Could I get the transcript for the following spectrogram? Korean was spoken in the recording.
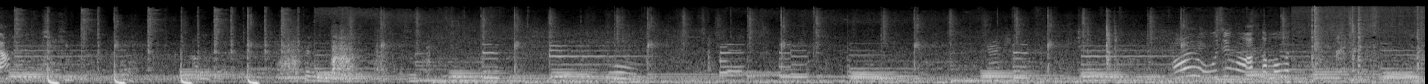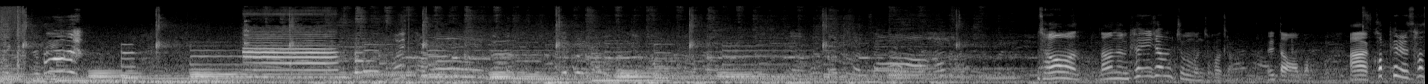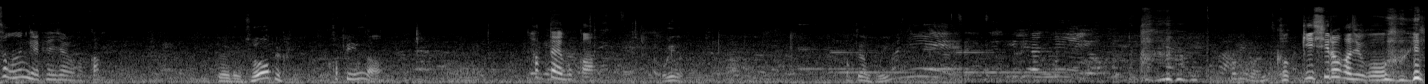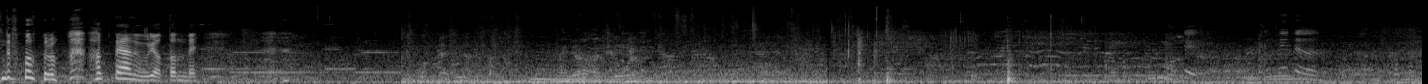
뭐야? 아유, 오징어 아까 먹었. 아. 잠깐만, 나는 편의점 좀 먼저 가자. 일단 와봐. 아, 커피를 사서 오는 길에 편의점으로 갈까? 그래도 저 앞에 커피 있나? 확대해볼까? 보이나? 확대한 보이? 커피 많네? 걷기 싫어가지고 핸드폰으로 확대하는 우리 어떤데?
